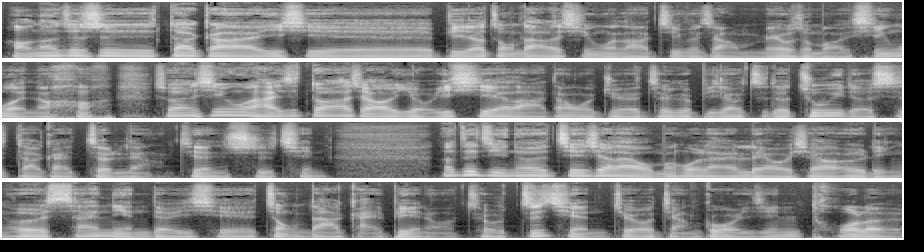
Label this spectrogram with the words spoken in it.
好，那这是大概一些比较重大的新闻啦，基本上没有什么新闻哦。虽然新闻还是大小有一些啦，但我觉得这个比较值得注意的是大概这两件事情。那这集呢，接下来我们会来聊一下二零二三年的一些重大改变哦。就之前就有讲过，已经拖了。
